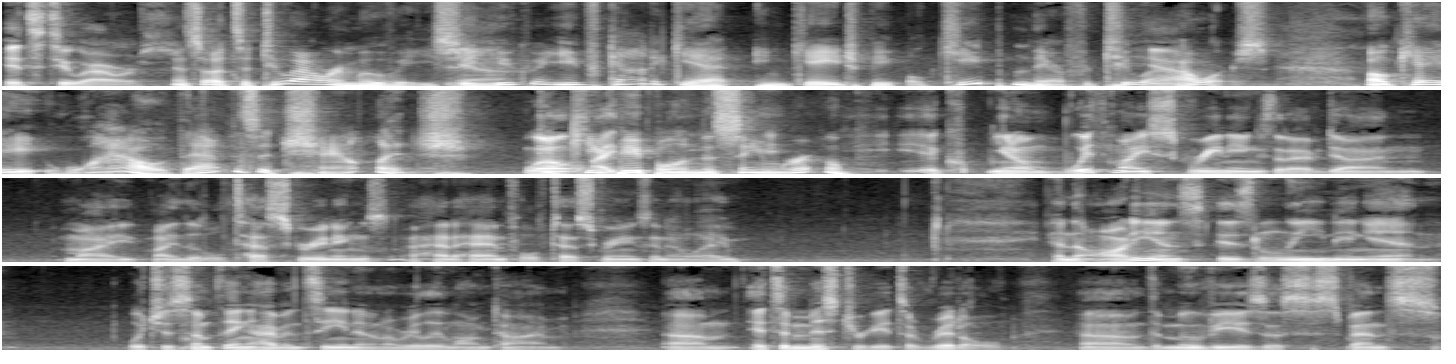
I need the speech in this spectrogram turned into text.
It's two hours. and so it's a two-hour movie. So Yeah. you you've got to get engage people, keep them there for two Yeah. hours. Okay, wow, that is a challenge Well, to keep I- people in the same room. you know, with my screenings that I've done, my my little test screenings, I had a handful of test screenings in LA, and the audience is leaning in, which is something I haven't seen in a really long time. Um, it's a mystery, it's a riddle. Uh, the movie is a suspense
